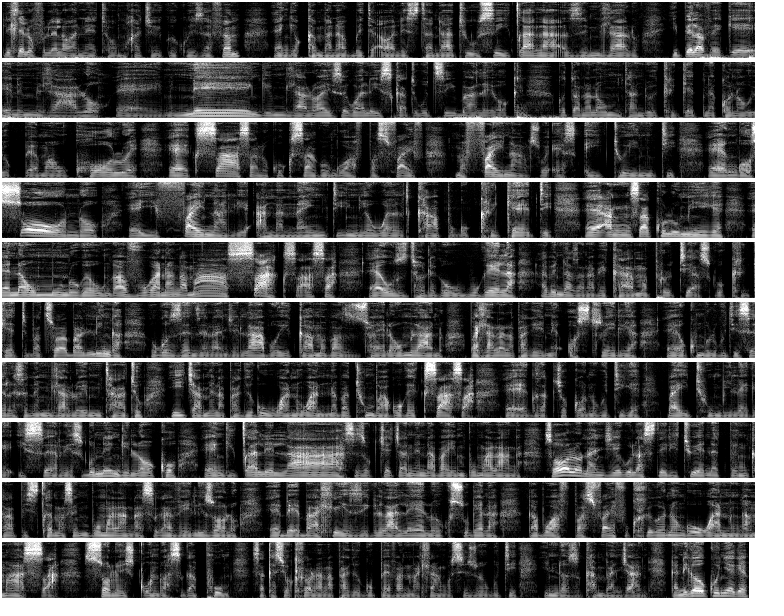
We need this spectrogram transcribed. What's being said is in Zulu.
Lihlelo fulela wanetho umhajo igwekwezi FM eh, ngiyokukhamba nawe kubethe hour lesithandathu sicala zemidlalo. Iphela veke enemidlalo eh minengi imidlalo ayisekwale isikhathi ukuthi sibale yonke kodwa nana umthandi wecricket nakhona uyokubhema ukholwe eh kusasa lokho kusako ngo half past 5 ma finals we SA20 eh ngosondo eh yifinal ye under 19 ye World Cup ku cricket eh angisakhulumi ke na umuntu ke ungavuka nangamasa kusasa eh, uzithole ke ubukela abendazana bekhaya ama Proteas ku cricket bathwa balinga ukuzenzela nje labo igama bazithwayela umlando badlala lapha ke neAustralia eh, ukhumbula ukuthi iseries enemidlalo emithathu ijame lapha ke ku 1-1 nabathumbako ke kusasa eh kuzakutsho khona ukuthi ke bayithumbile ke iseries. Kunengi lokho eh, ngicale la sizokutsheja nendaba yempumalanga. Solo na nje kula 32 Nedbank Cup isichema sempumalanga sikaveli izolo ebe bahlezi kulalelwe kusukela ngabo half past 5 ukuhlukene ngo 1 ngamasa. Solo isiqondwa sikaphumi sakhe siyokuhlola lapha ke kuBevan Mahlangu sizwe ukuthi into zikhamba kanjani kanti ke okunye ke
